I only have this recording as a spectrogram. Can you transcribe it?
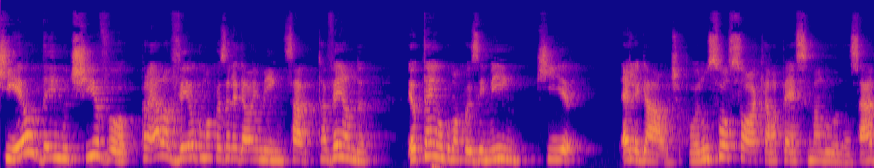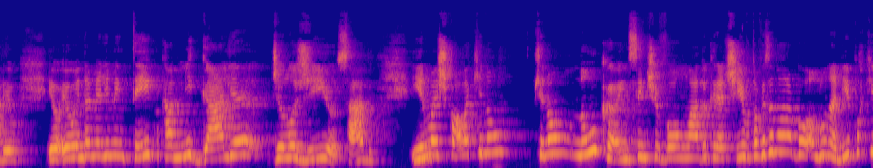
que eu dei motivo para ela ver alguma coisa legal em mim, sabe? Tá vendo? eu tenho alguma coisa em mim que é legal, tipo, eu não sou só aquela péssima aluna, sabe? Eu, eu, eu ainda me alimentei com aquela migalha de elogio, sabe? E numa escola que não, que não nunca incentivou um lado criativo, talvez eu não era boa aluna ali porque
